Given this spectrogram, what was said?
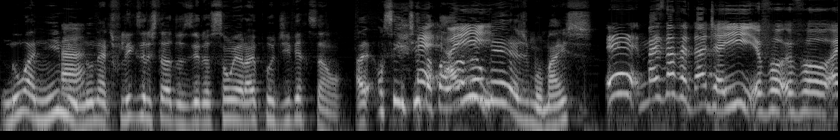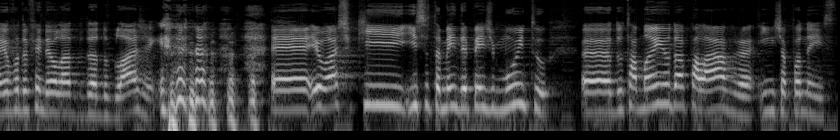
No anime, Ah. no Netflix, eles traduziram eu sou um herói por diversão. Aí, O sentido É, da palavra é o aí- mesmo, mas. É, mas na verdade aí eu vou, eu vou, aí eu vou defender o lado da dublagem. É, eu acho que isso também depende muito é, do tamanho da palavra em japonês,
